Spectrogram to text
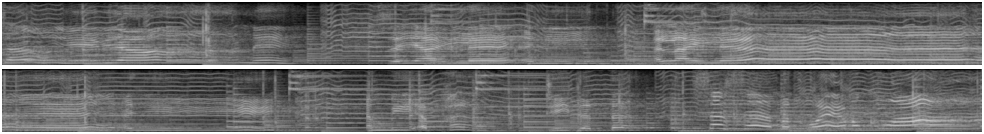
ဆန်းရည်ပြားနဲ့ဇရိုက်လဲအညီအလိုက်လဲအညီအမိအဖက်ဒီတသက်ဆက်ဆက်မခွဲမခွာခေါ်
